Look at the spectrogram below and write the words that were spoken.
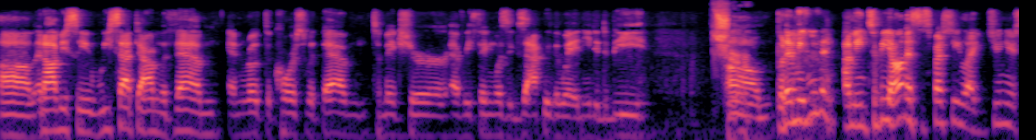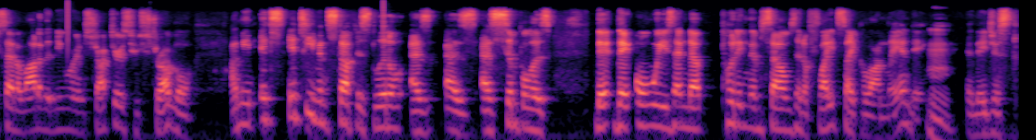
Um, and obviously, we sat down with them and wrote the course with them to make sure everything was exactly the way it needed to be. Sure. Um, but I mean, even I mean, to be honest, especially like Junior said, a lot of the newer instructors who struggle. I mean, it's it's even stuff as little as as as simple as they, they always end up putting themselves in a flight cycle on landing, Hmm. and they just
